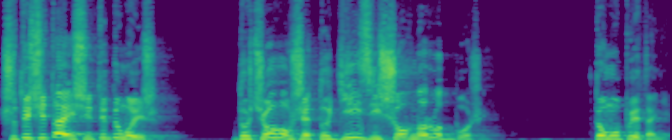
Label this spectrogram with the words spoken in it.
що ти читаєш і ти думаєш, до чого вже тоді зійшов народ Божий? В тому питанні.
